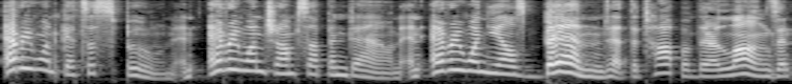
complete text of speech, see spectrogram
everyone gets a spoon, and everyone jumps up and down, and everyone yells bend at the top of their lungs, and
